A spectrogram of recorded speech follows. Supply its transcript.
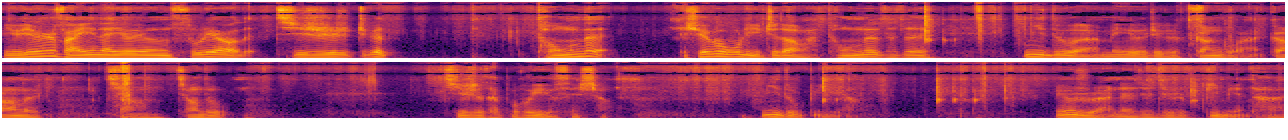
有些人反映呢要用塑料的，其实这个铜的，学过物理知道吗？铜的它的密度啊没有这个钢管钢的强强度，其实它不会有损伤，密度不一样。用软的，这就是避免它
